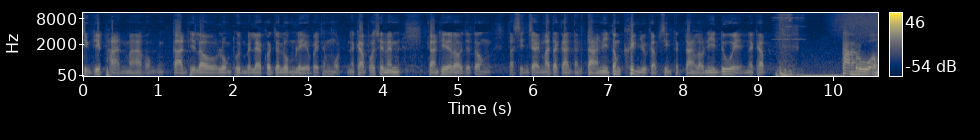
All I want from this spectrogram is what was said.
สิ่งที่ผ่านมาของการที่เราลงทุนไปแล้วก็จะล้มเหลวไปทั้งหมดนะครับ เพราะฉะนั้นการที่เราจะต้องตัดสินใจมาตรการต่างๆ นี้ต้องขึ้นอยู่กับสิ่งต่างๆ เหล่านี้ด้วยนะครับ ภาพรวม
